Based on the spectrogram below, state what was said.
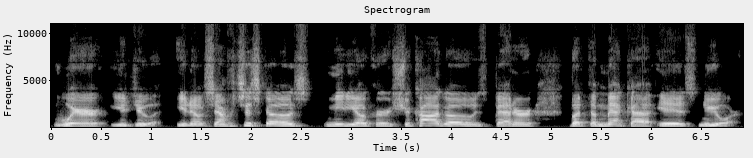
where you do it. You know, San Francisco's mediocre, Chicago is better, but the mecca is New York.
